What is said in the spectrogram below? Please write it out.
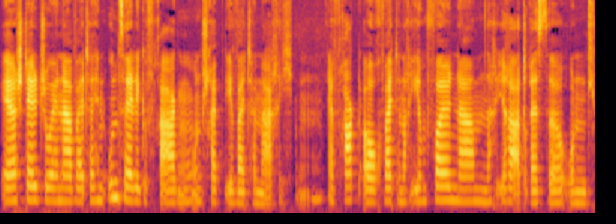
Er stellt Joanna weiterhin unzählige Fragen und schreibt ihr weiter Nachrichten. Er fragt auch weiter nach ihrem vollen Namen, nach ihrer Adresse und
